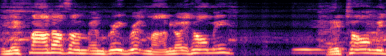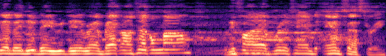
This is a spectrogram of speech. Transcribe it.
And they found out something in Great Britain, Mom. You know what they told me? Yeah. They told me that they did, they, they ran background check on Mom. They found out British ancestry.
